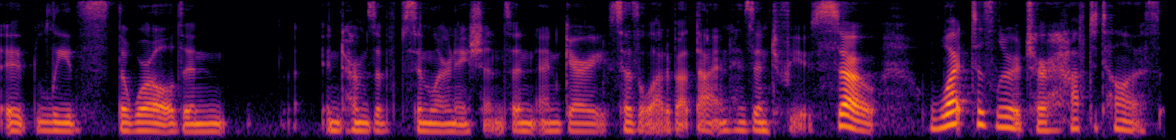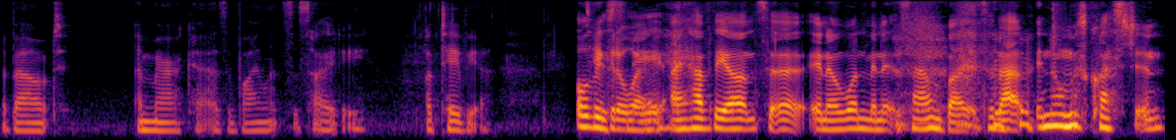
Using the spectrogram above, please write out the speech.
it leads the world in in terms of similar nations, and and Gary says a lot about that in his interviews. So, what does literature have to tell us about America as a violent society? Octavia. Obviously, away. I have the answer in a one minute soundbite to that enormous question.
